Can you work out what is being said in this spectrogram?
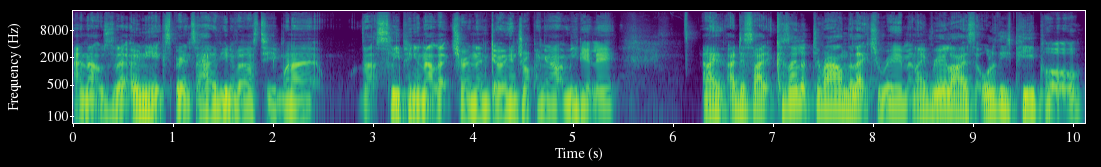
And that was the only experience I had of university when I that sleeping in that lecture and then going and dropping out immediately. And I, I decided because I looked around the lecture room and I realized that all of these people,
